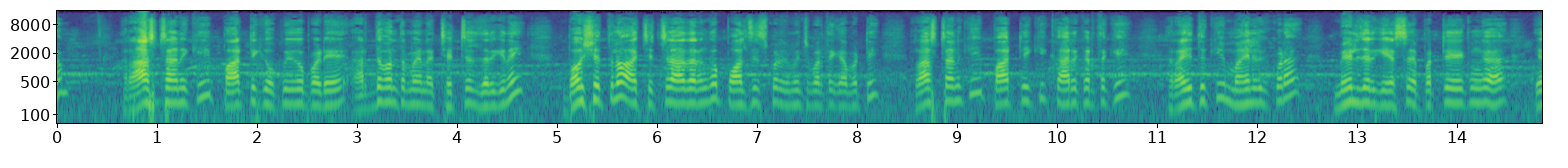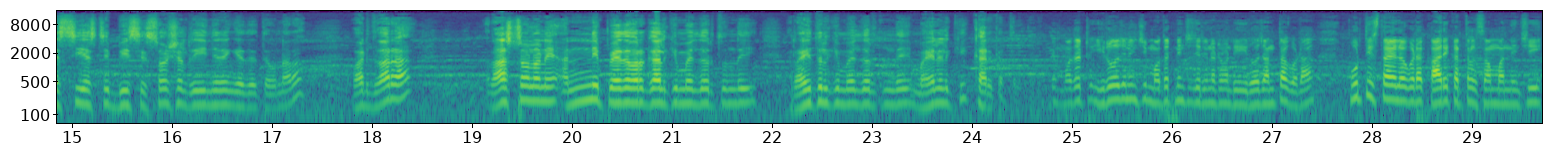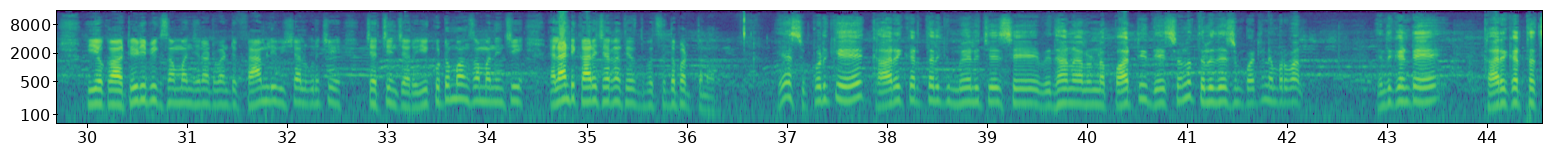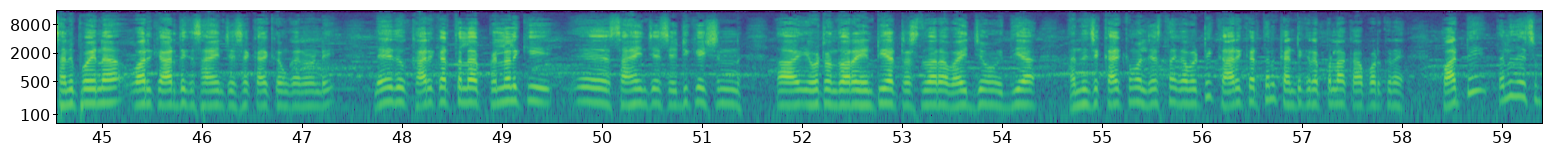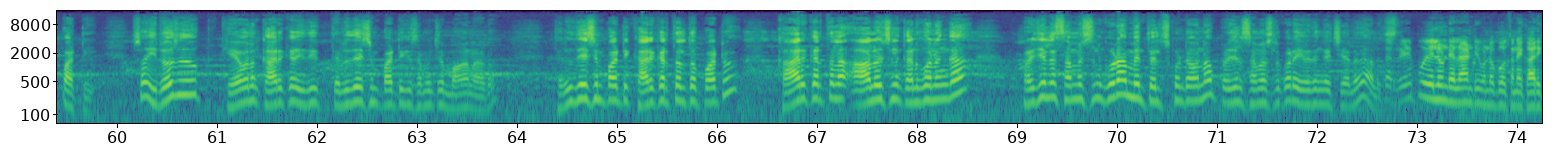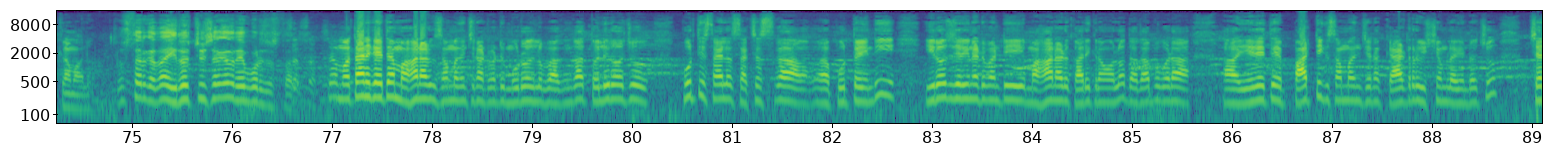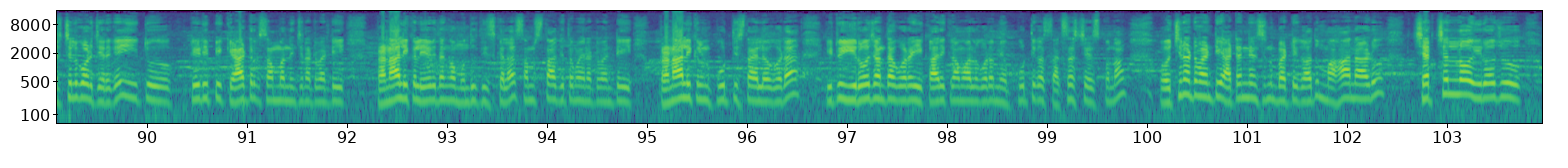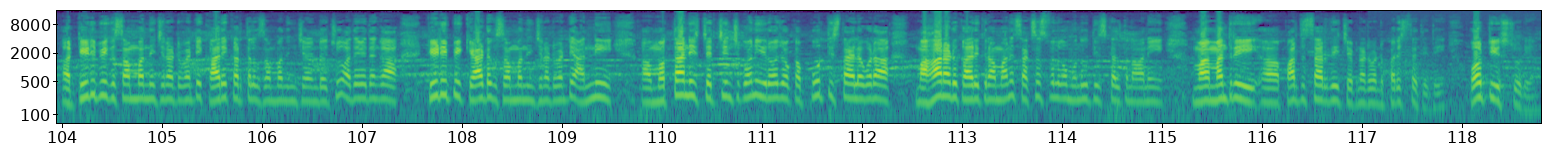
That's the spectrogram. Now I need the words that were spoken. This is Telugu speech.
రాష్ట్రానికి పార్టీకి ఉపయోగపడే అర్థవంతమైన చర్చలు జరిగినాయి. భవిష్యత్తులో ఆ చర్చల ఆధారంగా పాలసీస్ కూడా నిర్మించబడతాయి కాబట్టి రాష్ట్రానికి పార్టీకి కార్యకర్తకి రైతుకి మహిళలకు కూడా మేలు జరిగే ఎస్ ప్రత్యేకంగా SC ST BC social reengineering ఏదైతే ఉన్నారో వాటి ద్వారా రాష్ట్రంలోని అన్ని పేద వర్గాలకి మేలు జరుగుతుంది రైతులకి మేలు జరుగుతుంది మహిళలకి కార్యకర్తలు మొదటి ఈ రోజు నుంచి మొదటి నుంచి జరిగినటువంటి ఈ రోజంతా కూడా పూర్తి స్థాయిలో కూడా కార్యకర్తలకు సంబంధించి ఈ యొక్క టీడీపీకి సంబంధించినటువంటి ఫ్యామిలీ విషయాల గురించి చర్చించారు. ఈ కుటుంబానికి సంబంధించి ఎలాంటి కార్యాచరణ సిద్ధపడుతున్నారు? ఎస్ ఇప్పటికే కార్యకర్తలకి మేలు చేసే విధానాలున్న పార్టీ దేశంలో తెలుగుదేశం పార్టీ నెంబర్ వన్ ఎందుకంటే కార్యకర్త చనిపోయిన వారికి ఆర్థిక సహాయం చేసే కార్యక్రమం కానివ్వండి లేదు కార్యకర్తల పిల్లలకి సహాయం చేసే ఎడ్యుకేషన్ ఇవ్వటం ద్వారా ఎన్టీఆర్ ట్రస్ట్ ద్వారా వైద్యం విద్య అందించే కార్యక్రమాలు చేస్తున్నాం కాబట్టి కార్యకర్తను కంటికి రెప్పలా కాపాడుకునే పార్టీ తెలుగుదేశం పార్టీ. సో ఈరోజు కేవలం కార్యకర్త ఇది తెలుగుదేశం పార్టీకి సంబంధించిన మహానాడు. తెలుగుదేశం పార్టీ కార్యకర్తలతో పాటు కార్యకర్తల ఆలోచనలకు అనుగుణంగా ప్రజల సమస్యలను కూడా మేము తెలుసుకుంటా ఉన్నాం. ప్రజల సమస్యలు కూడా ఏ విధంగా చేయాలని ఆలోచిస్తాం. రేపు ఎల్లుండి ఎలాంటి ఉండబోతున్నాయి కార్యక్రమాలు? చూస్తారు కదా ఈరోజు చూశారు కదా రేపు కూడా చూస్తారు. సో మొత్తానికైతే మహానాడుకు సంబంధించినటువంటి మూడు రోజుల భాగంగా తొలి రోజు పూర్తి స్థాయిలో సక్సెస్గా పూర్తయింది. ఈ రోజు జరిగినటువంటి మహానాడు కార్యక్రమంలో దాదాపు కూడా ఏదైతే పార్టీకి సంబంధించిన క్యాడర్ విషయంలో ఉండొచ్చు చర్చలు కూడా జరిగాయి. ఇటు టీడీపీ క్యాడర్కి సంబంధించినటువంటి ప్రణాళికలు ఏ విధంగా ముందుకు తీసుకెళ్ళా సంస్థాగతమైనటువంటి ప్రణాళికలను పూర్తి స్థాయిలో కూడా ఇటు ఈ రోజంతా కూడా ఈ కార్యక్రమాలు కూడా మేము పూర్తిగా సక్సెస్ చేసుకున్నాం. వచ్చినటువంటి అటెండెన్స్ని బట్టి కాదు మహానాడు చర్చల్లో ఈరోజు టీడీపీకి సంబంధించినటువంటి కార్యకర్తలకు సంబంధించి ఉండొచ్చు. అదేవిధంగా టీడీపీ క్యాట్కు సంబంధించినటువంటి అన్ని మొత్తాన్ని చర్చించుకొని ఈరోజు ఒక పూర్తి స్థాయిలో కూడా మహానాడు కార్యక్రమాన్ని సక్సెస్ఫుల్గా ముందుకు తీసుకెళ్తున్నామని మా మంత్రి పార్థసారథి చెప్పినటువంటి పరిస్థితి ఇది. OT studio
